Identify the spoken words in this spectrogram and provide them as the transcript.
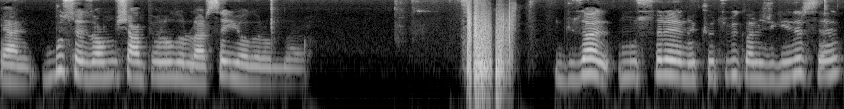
Yani bu sezon bir şampiyon olurlarsa iyi olur onlara. Güzel Muslera kötü bir kaleci gelirse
